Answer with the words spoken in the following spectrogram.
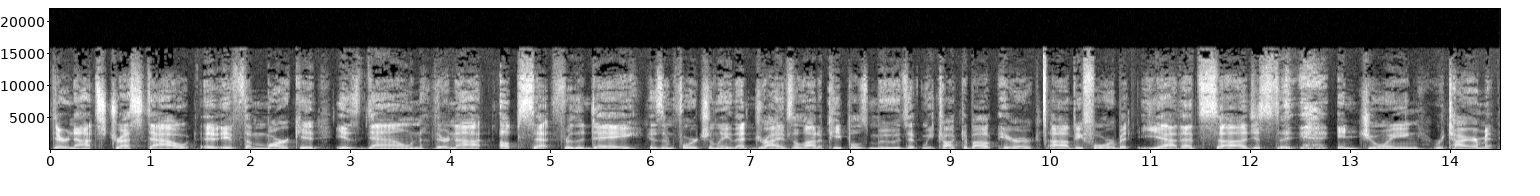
They're not stressed out. If the market is down, they're not upset for the day because unfortunately that drives a lot of people's moods that we talked about here uh, before. But yeah, that's uh, just uh, enjoying retirement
